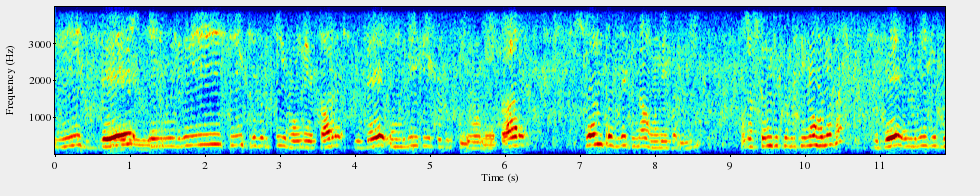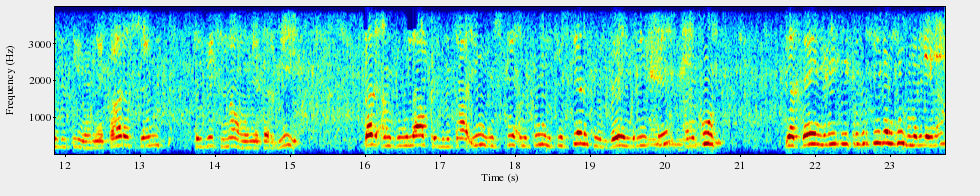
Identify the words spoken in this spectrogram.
कि इंद्री की प्रवृत्ति होने पर, दे इंद्री की प्रवृत्ति होने पर स्वयं प्रवृत्त न होने पर भी मतलब स्वयं की प्रवृत्ति न होने पर, दे इंद्री की प्रवृत्ति होने पर, स्वयं प्रवृत्त न होने पर भी तद अनुकूला प्रवृत्ता यू उसके अनुकूल, किसके अनुकूल? दे इंद्री के अनुकूल। या दे इंद्री की प्रवृत्ति के अनुकूल, समझ लेना।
